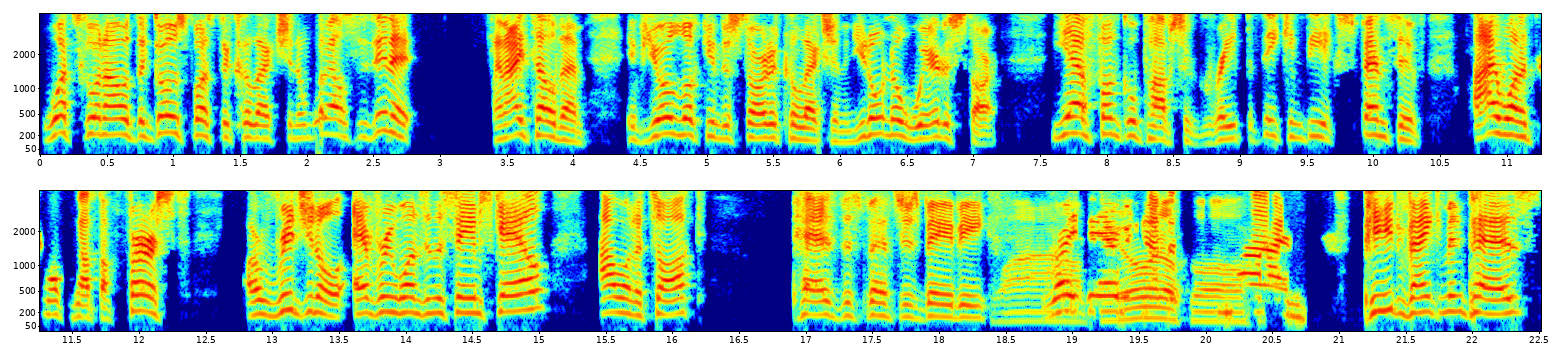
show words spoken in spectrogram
what's going on with the Ghostbuster collection and what else is in it. And I tell them if you're looking to start a collection and you don't know where to start, yeah, Funko Pops are great, but they can be expensive. I want to talk about the first original, everyone's in the same scale. I want to talk Pez dispensers, baby. Wow. Right there, the Beautiful. Pete Venkman Pez.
